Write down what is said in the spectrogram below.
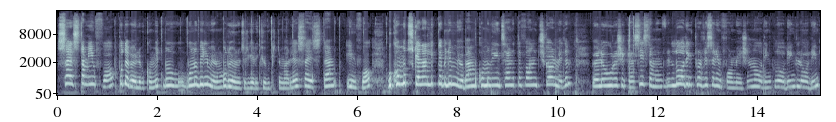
System info bu da böyle bir komut. Bu, bunu bilmiyorum. Bu da yönetir gerekiyor büyük ihtimalle. System info. Bu komut genellikle bilinmiyor. Ben bu komutu internette falan hiç görmedim. Böyle uğraşırken system loading processor information loading loading loading.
